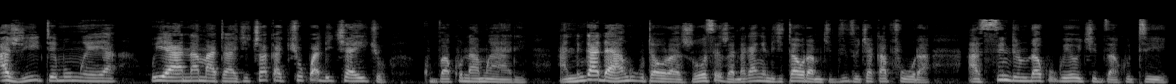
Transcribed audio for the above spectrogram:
azviite mumweya uye anamata achitsvaka chokwadi chaicho kubva kuna mwari. Handingada hangu kutaura zvose zvandakange ndichitaura muchidzidzo chakapfuura asi ndinoda kukuyeuchidza kuti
